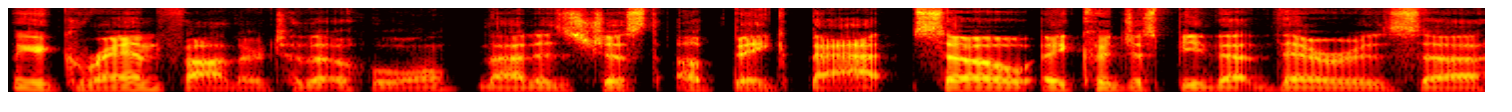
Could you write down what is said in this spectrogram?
like a grandfather to the Ahool. That is just a big bat. So it could just be that there is uh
